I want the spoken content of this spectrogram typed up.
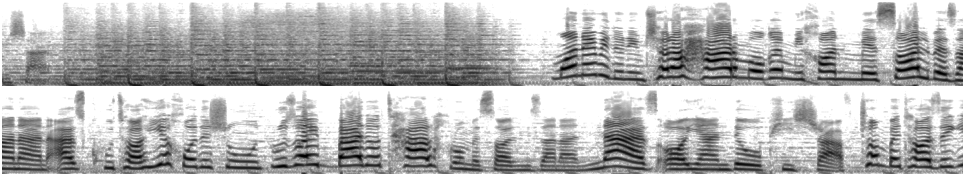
میشن. ما نمی‌دونیم چرا هر موقع می‌خوان مثال بزنن از کوتاهی خودشون روزای بد و تلخ رو مثال می‌زنن نه از آینده و پیشرفت. چون به تازگی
